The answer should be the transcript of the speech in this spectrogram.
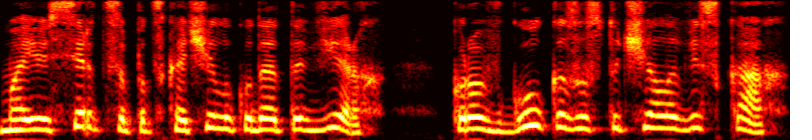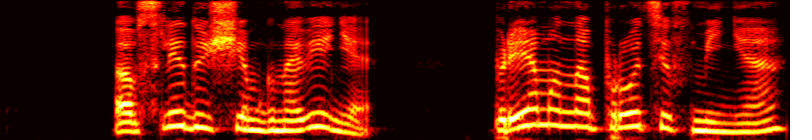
мое сердце подскочило куда-то вверх, кровь гулко застучала в висках, а в следующее мгновение прямо напротив меня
